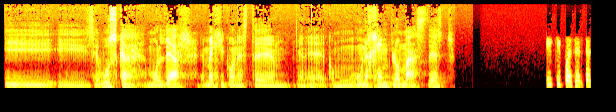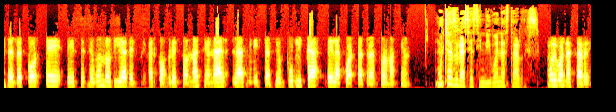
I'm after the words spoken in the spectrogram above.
y, se busca moldear México en este, eh, como un, ejemplo más de esto. Vicky, pues este es el reporte de este segundo día del primer Congreso Nacional, la Administración Pública de la Cuarta Transformación. Muchas gracias, Cindy. Buenas tardes. Muy buenas tardes.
